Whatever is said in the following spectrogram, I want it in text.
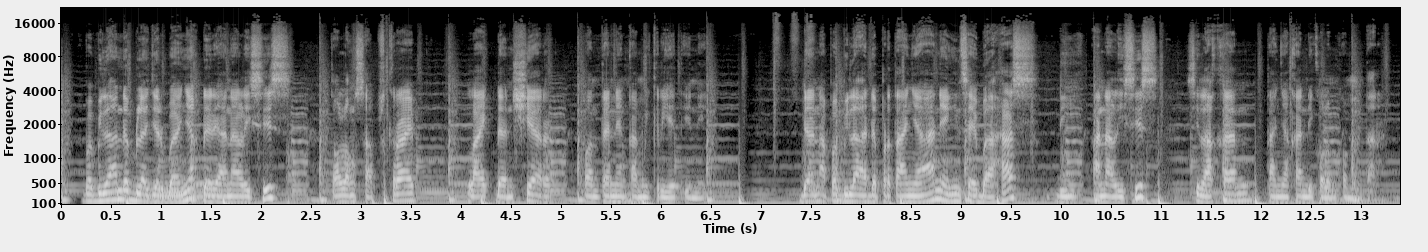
Apabila Anda belajar banyak dari analisis, tolong subscribe, like, dan share konten yang kami create ini. Dan apabila ada pertanyaan yang ingin saya bahas di analisis, silakan tanyakan di kolom komentar.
